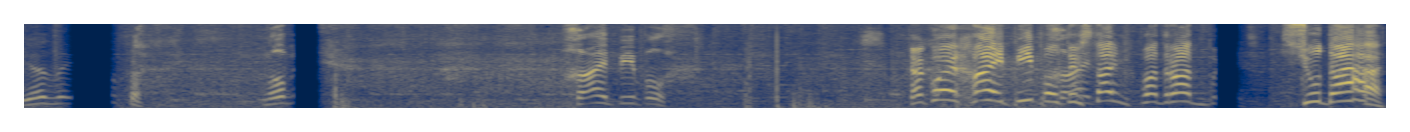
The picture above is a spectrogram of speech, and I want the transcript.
Я заебался. Но, блядь. Hi, people. Какой хай, people, ты встань в квадрат, блядь. Сюда!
